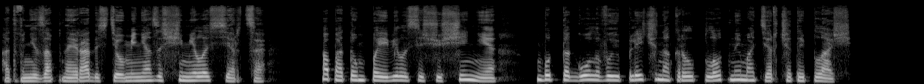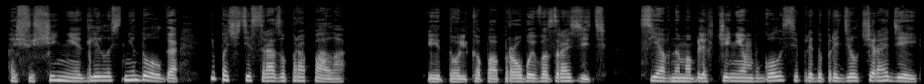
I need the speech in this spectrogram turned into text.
От внезапной радости у меня защемило сердце, а потом появилось ощущение, будто голову и плечи накрыл плотный матерчатый плащ. Ощущение длилось недолго и почти сразу пропало. «И только попробуй возразить», — с явным облегчением в голосе предупредил чародей,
